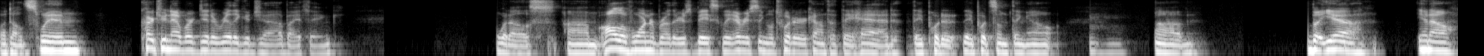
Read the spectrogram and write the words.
Adult Swim. Cartoon Network did a really good job, I think what else? Um, all of Warner Brothers, basically every single Twitter account that they had, they put it, they put something out. hmm Um, but yeah, you know,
